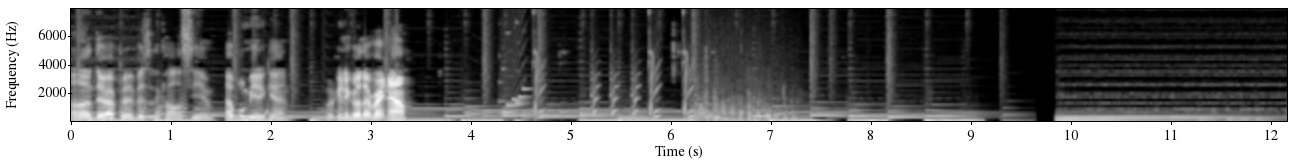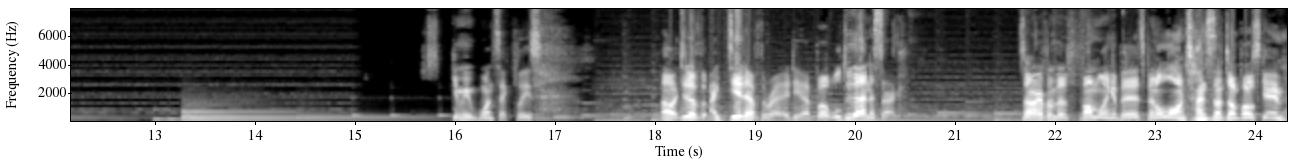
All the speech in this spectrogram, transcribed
I'll head there after I visit the Coliseum. Hope we'll meet again. We're gonna go there right now. Give me one sec, please. Oh, I did have I did have the right idea, but we'll do that in a sec. Sorry if I'm fumbling a bit. It's been a long time since I've done post game.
